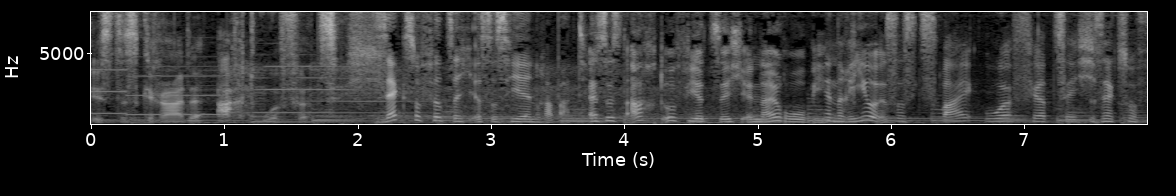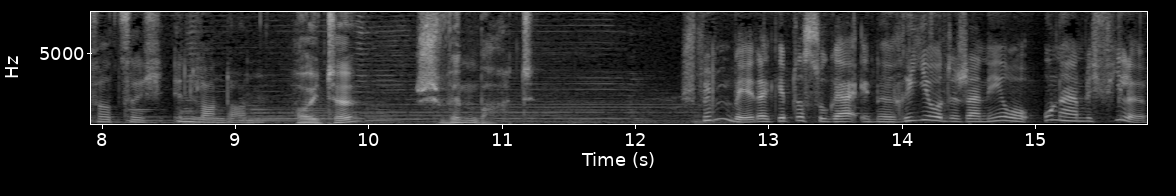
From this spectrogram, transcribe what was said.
ist es gerade 8.40 Uhr. 6.40 Uhr ist es hier in Rabat. Es ist 8.40 Uhr in Nairobi. In Rio ist es 2.40 Uhr. 6.40 Uhr in London. Heute Schwimmbad. Schwimmbäder gibt es sogar in Rio de Janeiro unheimlich viele.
